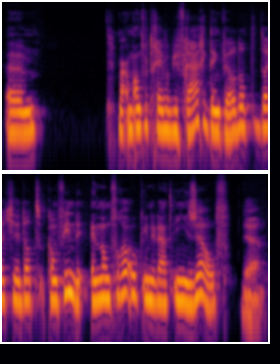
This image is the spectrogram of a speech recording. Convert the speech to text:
Ehm, maar om antwoord te geven op je vraag, ik denk wel dat, dat je dat kan vinden. En dan vooral ook inderdaad in jezelf. Ja.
